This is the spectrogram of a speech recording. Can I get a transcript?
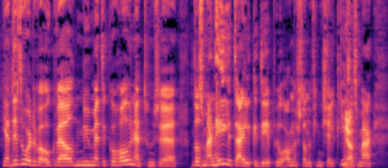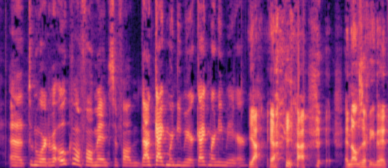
Ja, dit hoorden we ook wel nu met de corona. Toen ze, het was maar een hele tijdelijke dip, heel anders dan de financiële crisis. Ja. Maar eh, toen hoorden we ook wel van mensen van, nou kijk maar niet meer, kijk maar niet meer. Ja, ja, ja. En dan zegt iedereen,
